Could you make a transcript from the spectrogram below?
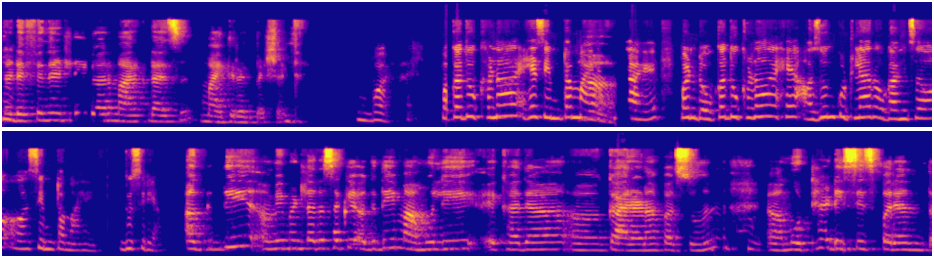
तर. Definitely you are marked as migraine patient बर. डोकं दुखणं हे सिमटम आहे पण डोकं दुखणं हे अजून कुठल्या रोगांचं सिमटम आहे दुसऱ्या. अगदी मी म्हटलं तसं की अगदी मामूली एखाद्या कारणापासून मोठ्या डिसीज पर्यंत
